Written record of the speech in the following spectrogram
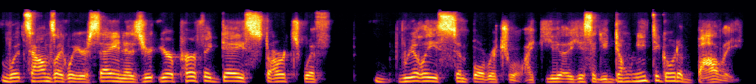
what sounds like what you're saying is your, your perfect day starts with really simple ritual. Like you, like you said, you don't need to go to Bali.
